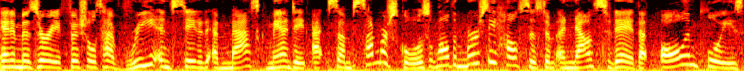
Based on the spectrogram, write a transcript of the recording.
And in Missouri, officials have reinstated a mask mandate at some summer schools, while the Mercy Health System announced today that all employees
